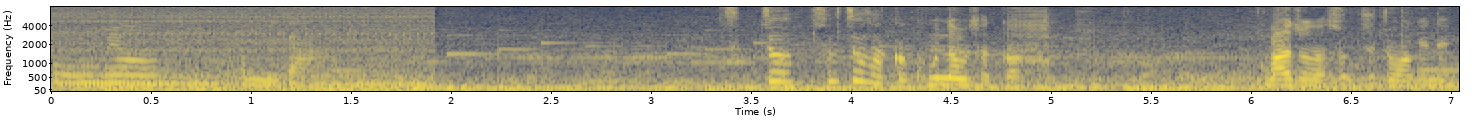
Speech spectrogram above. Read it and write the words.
소면 갑니다. 숙주? 숙주 살까? 콩나물 살까? 맞아, 나 숙주 좋아하긴 해.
